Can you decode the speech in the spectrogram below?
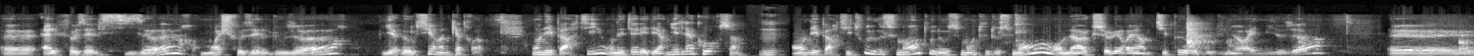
elle faisait le 6 heures, moi je faisais le 12 heures il y avait aussi un 24 heures. On est parti, on était les derniers de la course. Mm. On est parti tout doucement, tout doucement, tout doucement. On a accéléré un petit peu au bout d'une heure et demie, deux heures. Euh,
